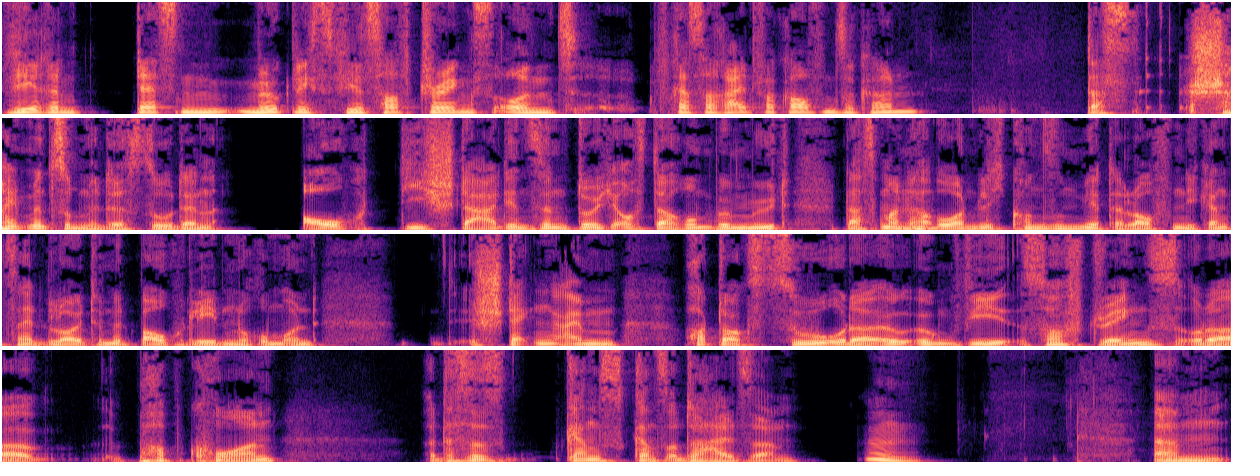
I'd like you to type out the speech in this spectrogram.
währenddessen möglichst viel Softdrinks und Fressereien verkaufen zu können? Das scheint mir zumindest so, denn auch die Stadien sind durchaus darum bemüht, dass man da ordentlich konsumiert. Da laufen die ganze Zeit Leute mit Bauchläden rum und stecken einem Hotdogs zu oder irgendwie Softdrinks oder Popcorn. Das ist ganz, ganz unterhaltsam. Hm. Ähm,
